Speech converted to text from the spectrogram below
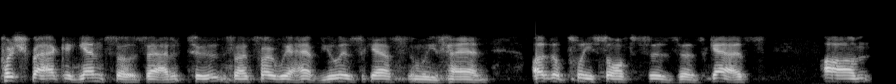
pushback against those attitudes. That's why we have you as guests and we've had other police officers as guests. Um,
